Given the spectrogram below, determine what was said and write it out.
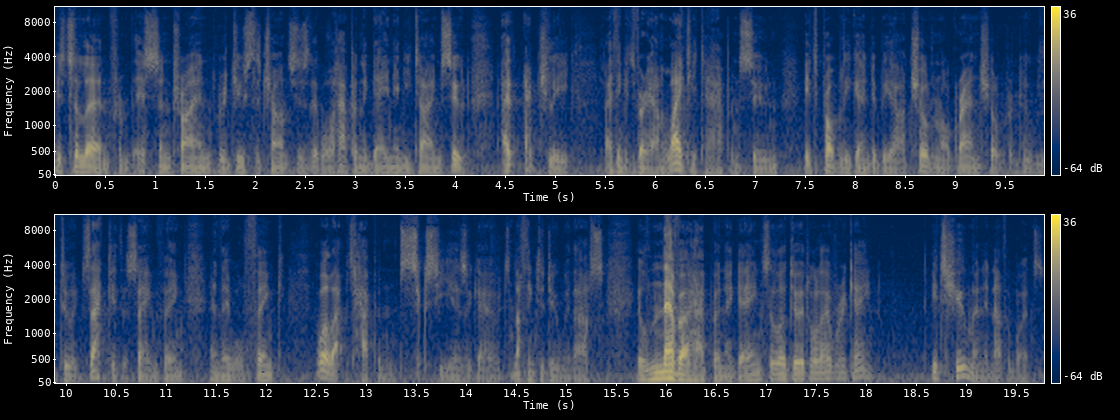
is to learn from this and try and reduce the chances that will happen again anytime soon. Actually, I think it's very unlikely to happen soon. It's probably going to be our children or grandchildren who will do exactly the same thing, and they will think, well, that's happened 60 years ago. It's nothing to do with us. It'll never happen again, so they'll do it all over again. It's human, in other words.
